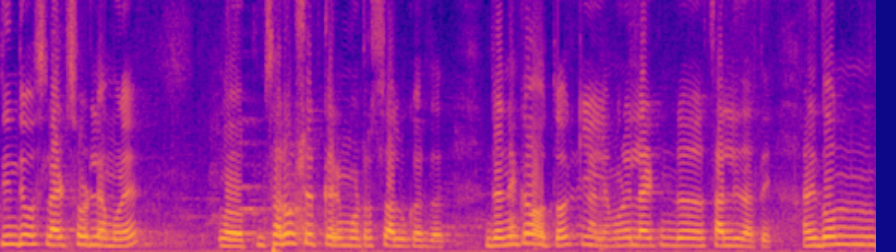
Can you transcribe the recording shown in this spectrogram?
तीन दिवस लाइट सोडल्यामुळे सर्व शेतकरी मोटर्स चालू करतात. ज्याने काय होतं की त्यामुळे लाइट चालली जाते. आणि दोन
